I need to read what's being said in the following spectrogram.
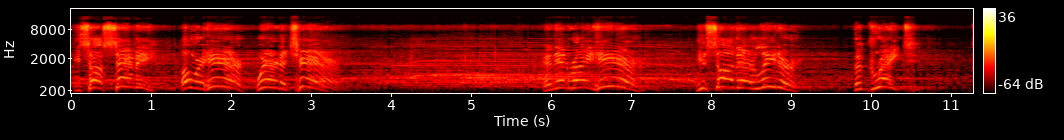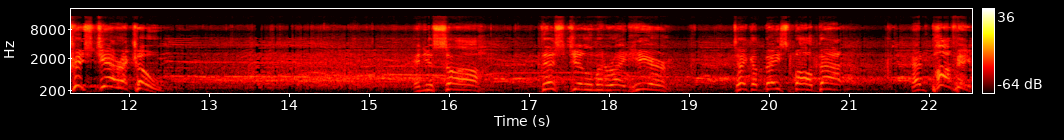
You saw Sammy over here wearing a chair. And then right here, you saw their leader, the great Chris Jericho. And you saw this gentleman right here take a baseball bat and pop him.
